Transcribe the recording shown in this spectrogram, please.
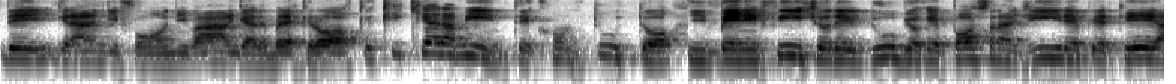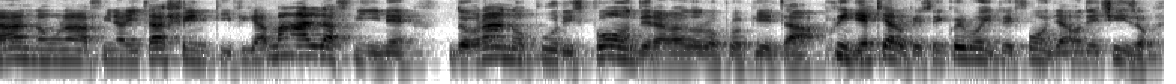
dei grandi fondi, Vanguard, BlackRock, che chiaramente con tutto il beneficio del dubbio che possano agire perché hanno una finalità scientifica, ma alla fine dovranno pur rispondere alla loro proprietà. Quindi è chiaro che se in quel momento i fondi hanno deciso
